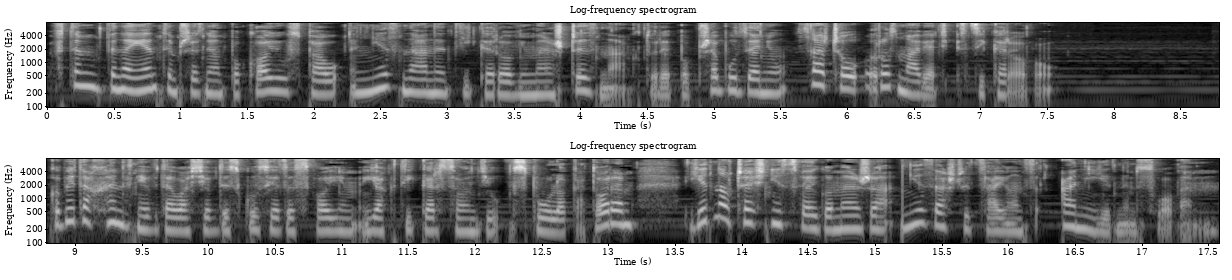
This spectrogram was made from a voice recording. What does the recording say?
W tym wynajętym przez nią pokoju spał nieznany Tickerowi mężczyzna, który po przebudzeniu zaczął rozmawiać z Tickerową. Kobieta chętnie wdała się w dyskusję ze swoim, jak Ticker sądził, współlokatorem, jednocześnie swojego męża nie zaszczycając ani jednym słowem.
